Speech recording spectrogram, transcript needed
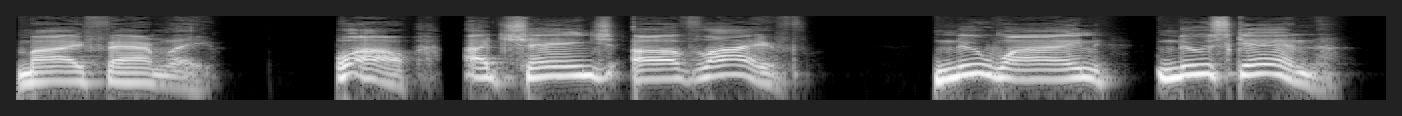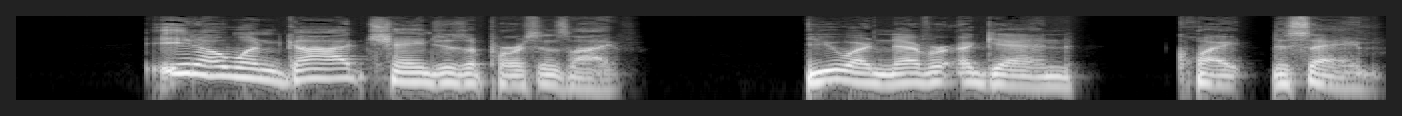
my family. Wow, a change of life. New wine, new skin. You know, when God changes a person's life, you are never again quite the same.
